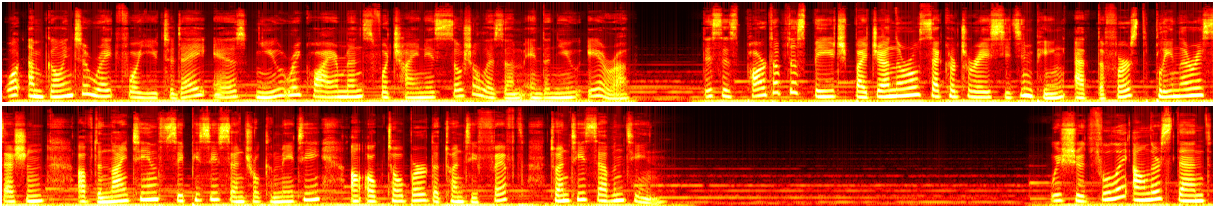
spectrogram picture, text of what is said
What I'm going to read for you today is New Requirements for Chinese Socialism in the New Era this is part of the speech by General Secretary Xi Jinping at the first plenary session of the 19th CPC Central Committee on October the 25th, 2017. We should fully understand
